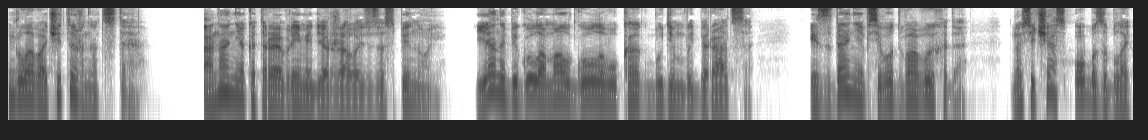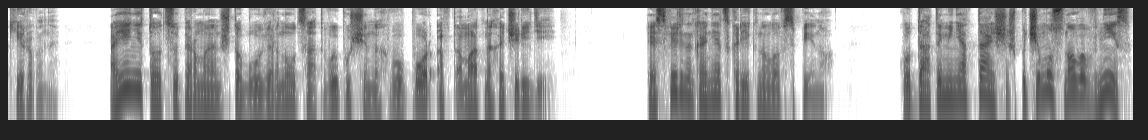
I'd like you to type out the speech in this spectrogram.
Глава 14. Она некоторое время держалась за спиной. Я на бегу ломал голову, как будем выбираться. Из здания всего два выхода, но сейчас оба заблокированы. А я не тот супермен, чтобы увернуться от выпущенных в упор автоматных очередей. Эсфирь наконец крикнула в спину. «Куда ты меня тащишь? Почему снова вниз?»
